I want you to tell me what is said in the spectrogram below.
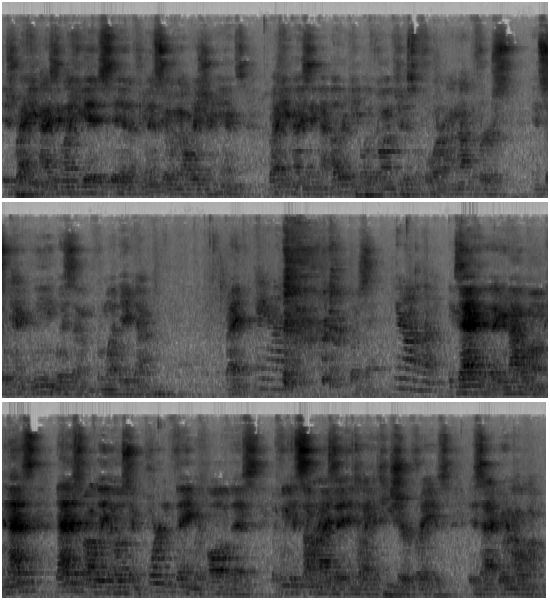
is recognizing, like you guys did a few minutes ago when you all raised your hands, recognizing that other people have gone through this before. I'm not the first. And so kind of gleaning wisdom from what they've done. Right? And you're not, What you say? you're not alone. Exactly, that you're not alone. And that is that is probably the most important thing with all of this. If we could summarize it into like a t-shirt phrase, is that you're not alone.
